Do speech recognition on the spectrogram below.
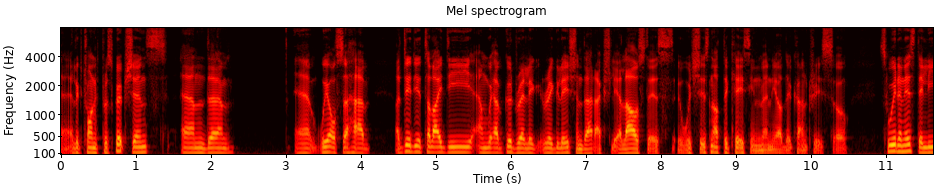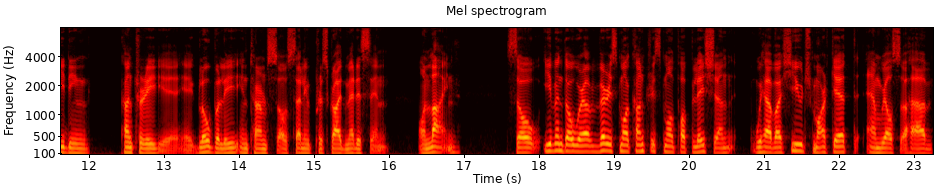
uh, electronic prescriptions, and um, uh, we also have a digital ID, and we have good re- regulation that actually allows this, which is not the case in many other countries. So Sweden is the leading country uh, globally in terms of selling prescribed medicine online. So even though we're a very small country, small population, we have a huge market, and we also have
